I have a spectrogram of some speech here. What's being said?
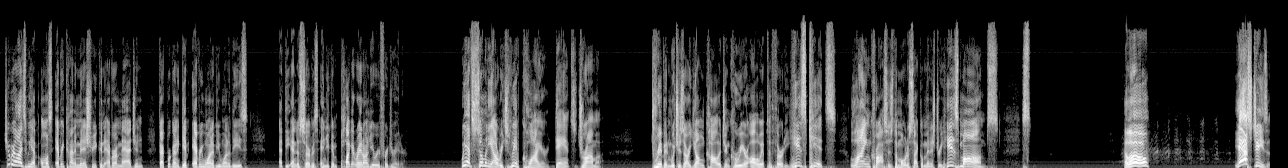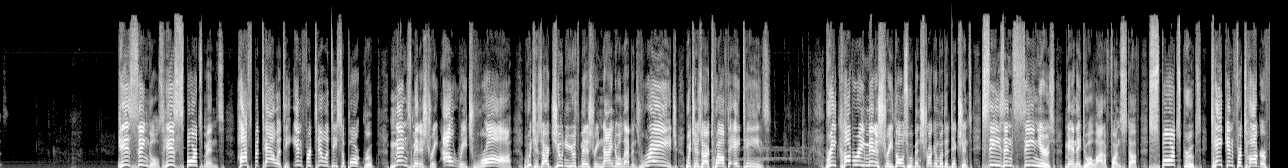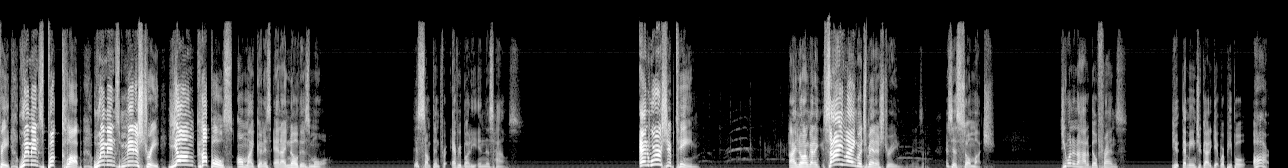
Do you realize we have almost every kind of ministry you can ever imagine? In fact, we're going to give every one of you one of these at the end of service, and you can plug it right onto your refrigerator. We have so many outreaches. We have choir, dance, drama, driven, which is our young college and career all the way up to 30. His kids, line crosses, the motorcycle ministry, his moms. Hello? Yes, Jesus. His singles, his sportsmen's, hospitality, infertility support group, men's ministry, outreach, raw, which is our junior youth ministry, 9 to 11s, rage, which is our 12 to 18s. Recovery ministry, those who have been struggling with addictions. Seasoned seniors, man, they do a lot of fun stuff. Sports groups, taken photography, women's book club, women's ministry, young couples. Oh my goodness, and I know there's more. There's something for everybody in this house. And worship team. I know I'm going to sign language ministry. It's just so much. Do you want to know how to build friends? You, that means you got to get where people are.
